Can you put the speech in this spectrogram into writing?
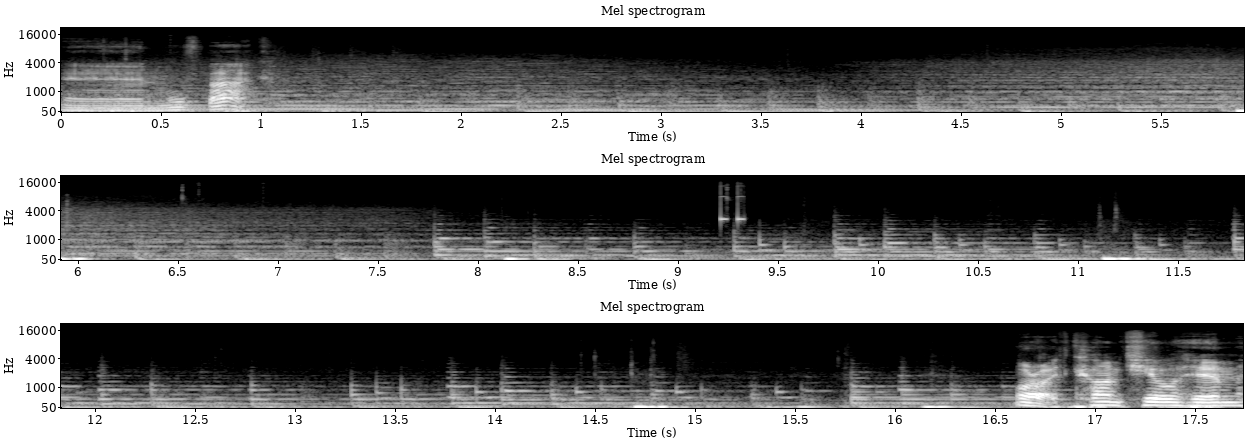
And move back. Can't kill him.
